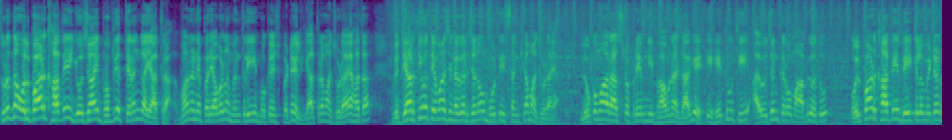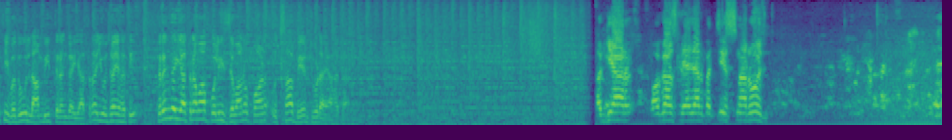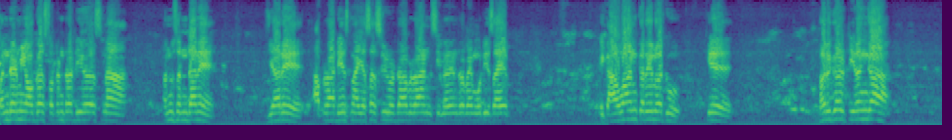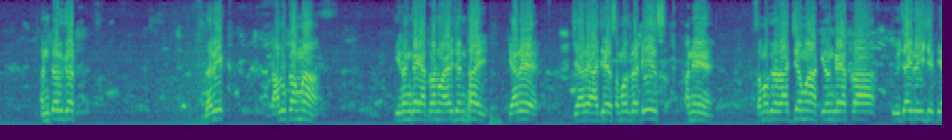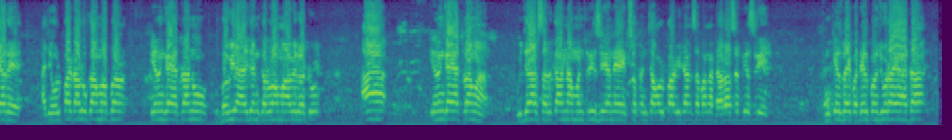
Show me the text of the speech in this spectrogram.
સુરતના ઓલપાડ ખાતે યોજાઈ ભવ્ય તિરંગા યાત્રા. વન અને પર્યાવરણ મંત્રી મુકેશ પટેલ યાત્રામાં જોડાયા હતા. વિદ્યાર્થીઓ તેમજ નગરજનો મોટી સંખ્યામાં જોડાયા. લોકોમાં રાષ્ટ્રપ્રેમની ભાવના જાગે તે હેતુથી આયોજન કરવામાં આવ્યું હતું. ઓલપાડ ખાતે બે કિલોમીટરથી વધુ લાંબી તિરંગા યાત્રા યોજાઈ હતી. તિરંગા યાત્રામાં પોલીસ જવાનો પણ ઉત્સાહભેર જોડાયા હતા. અગિયાર ઓગસ્ટ બે હજાર પચીસના રોજ પંદરમી ઓગસ્ટ સ્વતંત્ર દિવસના અનુસંધાને જ્યારે આપણા દેશના યશસ્વી વડાપ્રધાન શ્રી નરેન્દ્રભાઈ મોદી સાહેબ એક આહવાન કરેલું હતું કે હર ઘર તિરંગા અંતર્ગત દરેક તાલુકામાં તિરંગા યાત્રાનું આયોજન થાય, ત્યારે જ્યારે આજે સમગ્ર દેશ અને સમગ્ર રાજ્યમાં તિરંગા યાત્રા યોજાઈ રહી છે, ત્યારે આજે ઓલપાડ તાલુકામાં પણ તિરંગા યાત્રાનું ભવ્ય આયોજન કરવામાં આવેલું હતું. આ તિરંગા યાત્રામાં ગુજરાત સરકારના મંત્રીશ્રી અને એકસો પંચાવન ઓલપાડ વિધાનસભાના ધારાસભ્ય શ્રી મુકેશભાઈ પટેલ પણ જોડાયા હતા.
